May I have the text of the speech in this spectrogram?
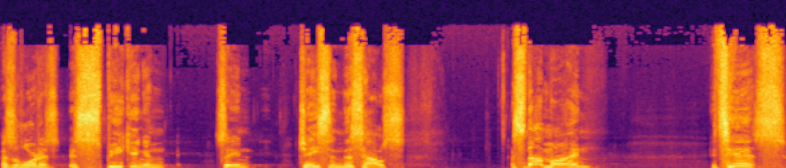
As the Lord is, is speaking and saying, Jason, this house, it's not mine. It's His.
